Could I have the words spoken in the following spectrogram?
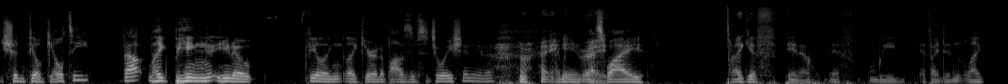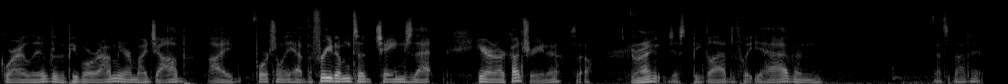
shouldn't feel guilty about like being you know feeling like you're in a positive situation. You know, right. I mean, right. that's why, like, if you know, if we, if I didn't like where I lived or the people around me or my job, I fortunately have the freedom to change that here in our country. You know, so right. just be glad with what you have, and that's about it.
